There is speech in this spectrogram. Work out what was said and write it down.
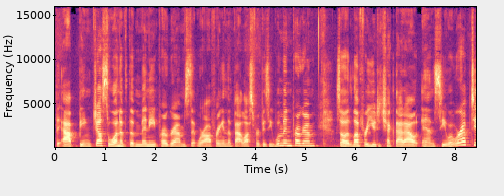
The app being just one of the many programs that we're offering in the Fat Loss for Busy Women program. So I'd love for you to check that out and see what we're up to.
